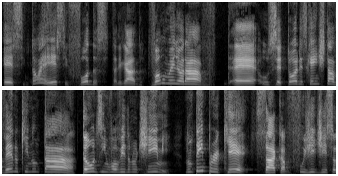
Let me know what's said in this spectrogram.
Esse. Então é esse, foda-se, tá ligado? Vamos melhorar é, os setores que a gente tá vendo que não tá tão desenvolvido no time. Não tem porquê, saca, fugir disso.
